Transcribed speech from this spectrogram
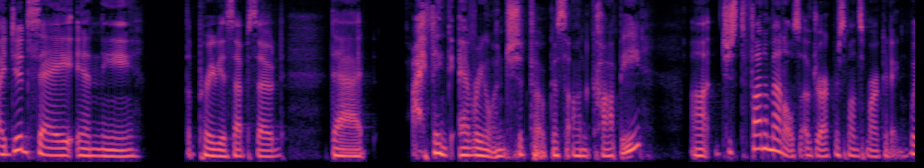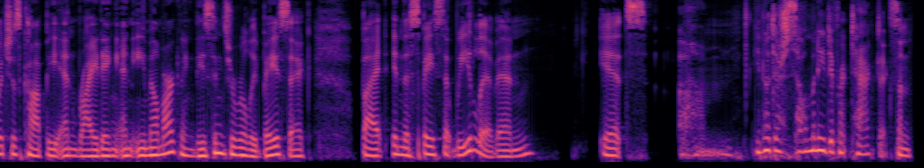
I did say in the the previous episode that I think everyone should focus on copy. Uh, just fundamentals of direct response marketing, which is copy and writing and email marketing. These things are really basic, but in the space that we live in, it's um, you know, there's so many different tactics. And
